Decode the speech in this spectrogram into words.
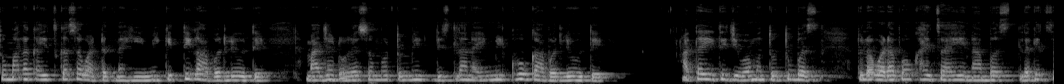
तुम्हाला काहीच कसं वाटत नाही. मी किती घाबरले होते. माझ्या डोळ्यासमोर तुम्ही दिसला नाही. मी खूप घाबरले होते. आता इथे जेव्हा म्हणतो तू बस. तुला वडापाव खायचा आहे ना बस. लगेच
